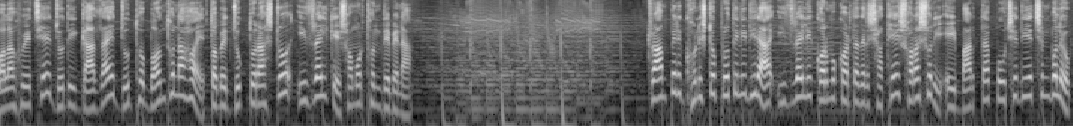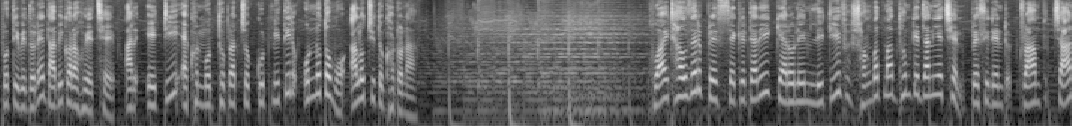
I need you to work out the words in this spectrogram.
বলা হয়েছে, যদি গাজায় যুদ্ধ বন্ধ না হয়, তবে যুক্তরাষ্ট্র ইসরায়েলকে সমর্থন দেবে না। ট্রাম্পের ঘনিষ্ঠ প্রতিনিধিরা ইসরায়েলি কর্মকর্তাদের সাথে সরাসরি এই বার্তা পৌঁছে দিয়েছেন বলেও প্রতিবেদনে দাবি করা হয়েছে। আর এটি এখন মধ্যপ্রাচ্য কূটনীতির অন্যতম আলোচিত ঘটনা। হোয়াইট হাউসের প্রেস সেক্রেটারি ক্যারোলিন লিটিভ সংবাদ মাধ্যমকে জানিয়েছেন, প্রেসিডেন্ট ট্রাম্প চান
